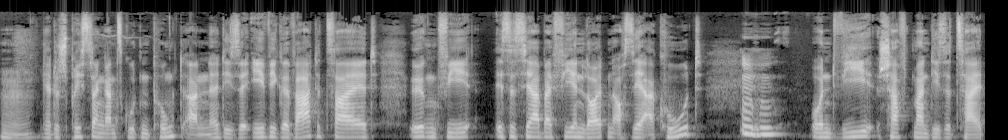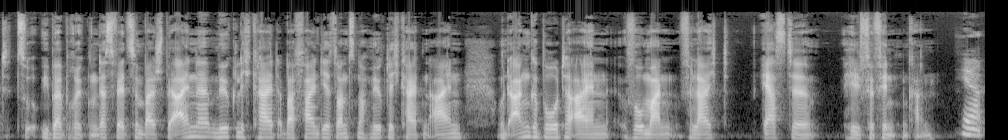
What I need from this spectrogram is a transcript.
Hm. Ja, du sprichst da einen ganz guten Punkt an, ne? Diese ewige Wartezeit. Irgendwie ist es ja bei vielen Leuten auch sehr akut. Mhm. Und wie schafft man diese Zeit zu überbrücken? Das wäre zum Beispiel eine Möglichkeit, aber fallen dir sonst noch Möglichkeiten ein und Angebote ein, wo man vielleicht erste Hilfe finden kann? Ja.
